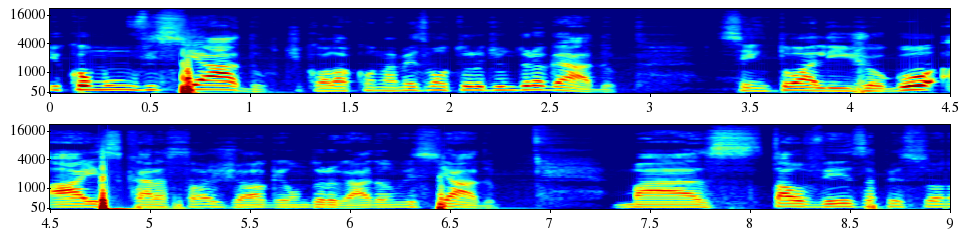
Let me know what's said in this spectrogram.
e como um viciado, te colocam na mesma altura de um drogado. Sentou ali e jogou, ah, esse cara só joga, é um drogado, é um viciado. Mas talvez a pessoa.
